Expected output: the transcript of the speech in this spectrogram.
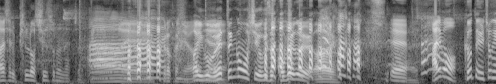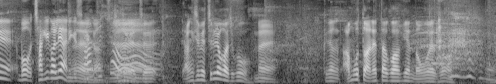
사실 필러 시술은 했죠. 아, 예. 그렇군요. 아 이거 예. 왜 뜬금없이 여기서 고백을? 아, 예. 네. 아니 뭐 그것도 일종의 뭐 자기 관리 아니겠습니까? 아, 그쵸. 죄송해요. 예. 제 양심에 찔려가지고 네. 그냥 아무것도 안 했다고 하기엔 너무해서. 네.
